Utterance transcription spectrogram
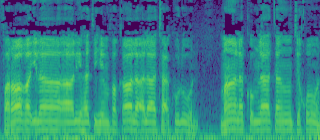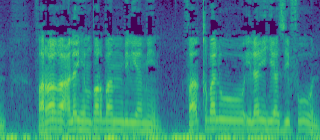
Faraga ila alihatihim faqala ala ta'kulun. Ma lakum la tantiqun. Faraga alaihim darban bil yamin. Faqbalu ilaihi yazifun.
